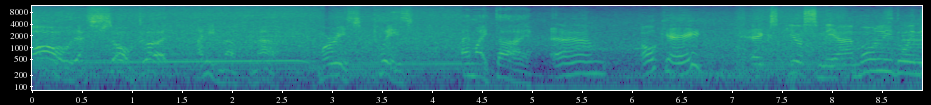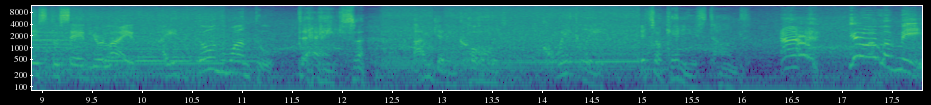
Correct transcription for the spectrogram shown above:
Oh, that's so good. I need mouth to mouth. Maurice, please. I might die. Um, okay. Excuse me, I'm only doing this to save your life. I don't want to. Thanks. I'm getting cold. Quickly. It's okay to use tongues. Ah! Get off of me!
